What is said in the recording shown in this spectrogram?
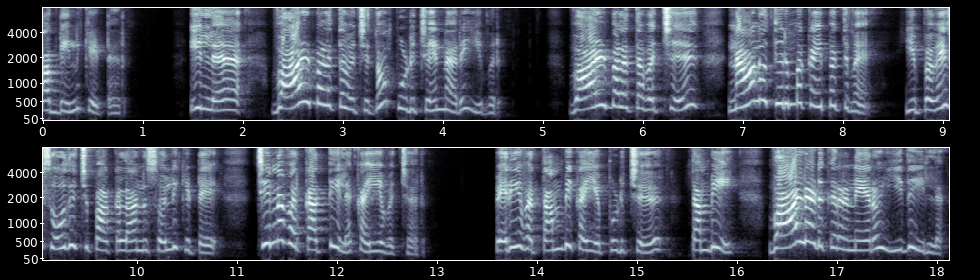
அப்படின்னு கேட்டார். இல்ல வாழ் பலத்தை வச்சு தான் பிடிச்சேன்னாரு இவர். வாழ் பலத்தை வச்சு நானும் திரும்ப கைப்பற்றுவேன். இப்பவே சோதிச்சு பார்க்கலான்னு சொல்லிக்கிட்டே சின்னவர் கத்தியில கைய வச்சாரு. பெரியவர் தம்பி கைய பிடிச்சு தம்பி வாள் எடுக்கிற நேரம் இது இல்ல.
